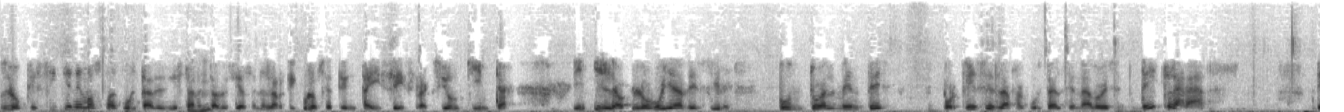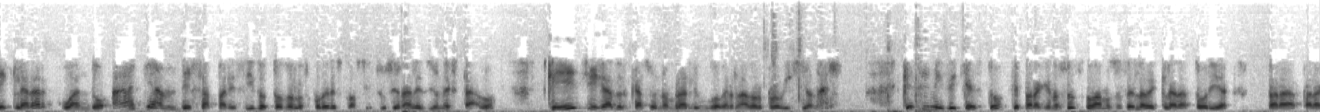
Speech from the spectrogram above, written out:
Lo que sí tenemos facultades y están establecidas en el artículo 76, fracción quinta, y, lo, lo voy a decir puntualmente porque esa es la facultad del Senado, es declarar declarar cuando hayan desaparecido todos los poderes constitucionales de un Estado, que es llegado el caso de nombrarle un gobernador provisional. ¿Qué significa esto? Que para que nosotros podamos hacer la declaratoria para, para,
